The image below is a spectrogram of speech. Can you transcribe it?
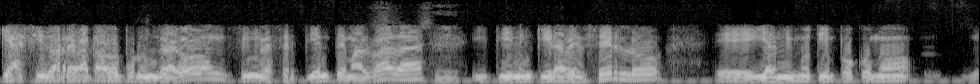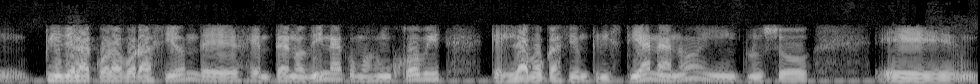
Que ha sido arrebatado por un dragón, en fin, la serpiente malvada, y tienen que ir a vencerlo, eh, y al mismo tiempo como mm, pide la colaboración de gente anodina, como es un hobbit, que es la vocación cristiana, ¿no? E incluso eh,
